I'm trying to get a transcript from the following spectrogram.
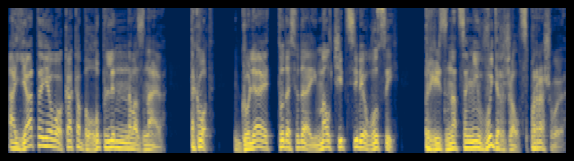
а я-то его как облупленного знаю. Так вот, гуляет туда-сюда и молчит себе в усы. Признаться, не выдержал, спрашиваю.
